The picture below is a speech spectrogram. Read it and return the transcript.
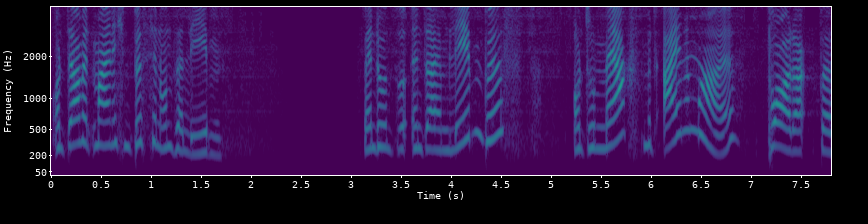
und damit meine ich ein bisschen unser Leben. Wenn du in deinem Leben bist und du merkst mit einem Mal, boah, da, da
